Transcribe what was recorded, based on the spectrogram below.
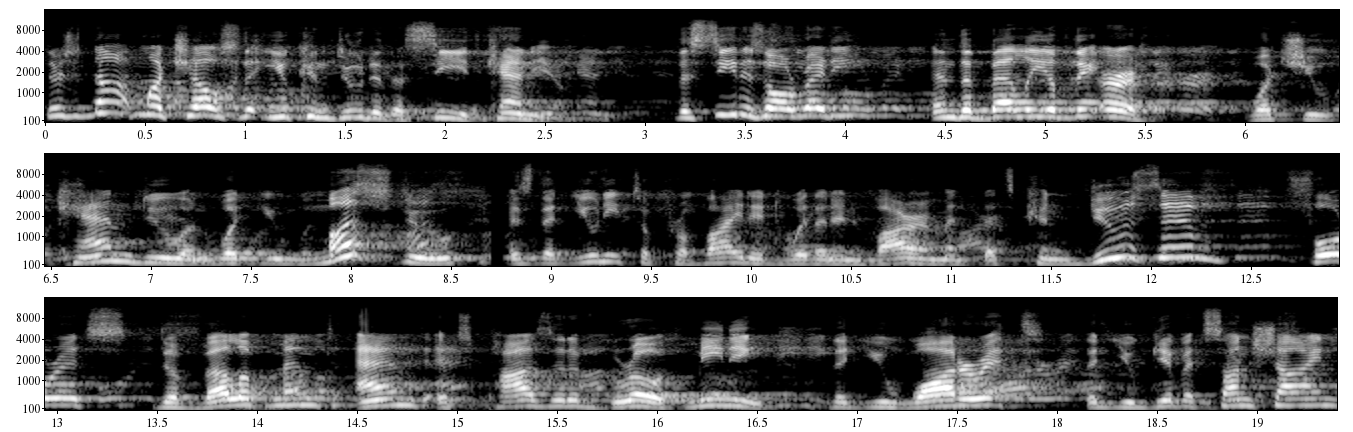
there's not much else that you can do to the seed, can you? The seed is already in the belly of the earth. What you can do and what you must do is that you need to provide it with an environment that's conducive for its development and its positive growth. Meaning that you water it, that you give it sunshine,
